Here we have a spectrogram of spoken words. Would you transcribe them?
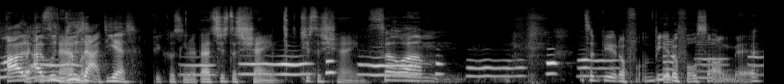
I, Like I his would do family. that. Yes. because you know that's just a shame. It's just a shame. So um, it's a beautiful, beautiful song there.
